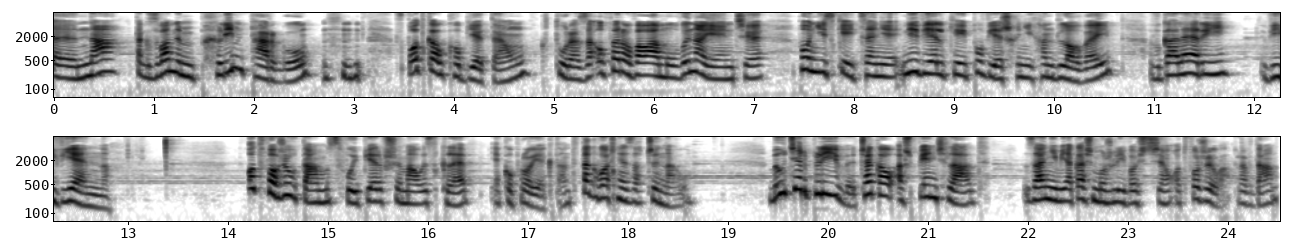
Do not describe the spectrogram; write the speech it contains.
e, na tak zwanym pchlim targu spotkał kobietę, która zaoferowała mu wynajęcie po niskiej cenie niewielkiej powierzchni handlowej w galerii Vivienne. Otworzył tam swój pierwszy mały sklep jako projektant. Tak właśnie zaczynał. Był cierpliwy, czekał aż 5 lat, zanim jakaś możliwość się otworzyła, prawda?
